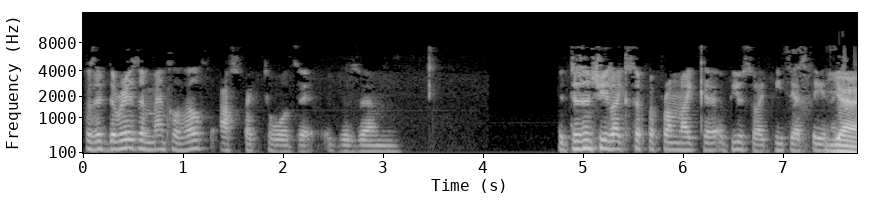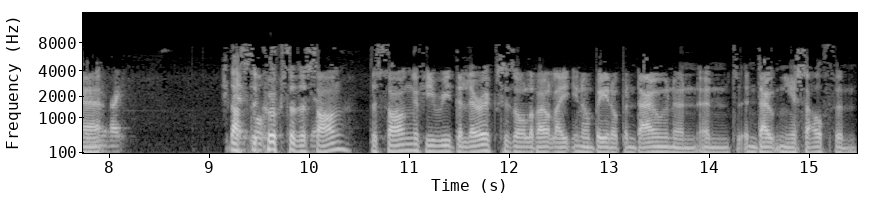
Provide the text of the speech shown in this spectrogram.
because there is a mental health aspect towards it. It was um, it doesn't she like suffer from like uh, abuse, or like PTSD? And Yeah. Like that's the crux of the Yeah. song. The song, if you read the lyrics, is all about like you know being up and down and and and doubting yourself and.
